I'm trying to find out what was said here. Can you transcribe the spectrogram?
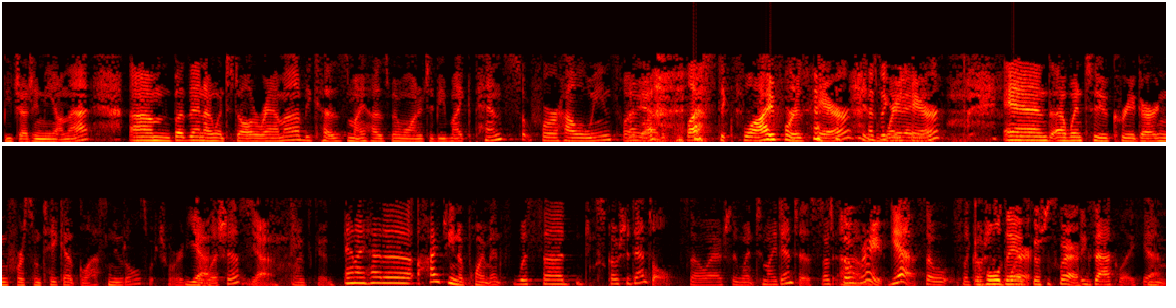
be judging me on that. Um, but then I went to Dollarama because my husband wanted to be Mike Pence for Halloween, so I Oh, bought yeah. a plastic fly for his hair, his white hair. And I went to Korea Garden for some takeout glass noodles, which were Yes. delicious. Yeah, that's good. And I had a hygiene appointment with uh, Scotia Dental, so I actually went to my dentist. That's so Um, great. Yeah, so It's like a whole day at Scotia Square. Exactly. Yeah. Mm.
